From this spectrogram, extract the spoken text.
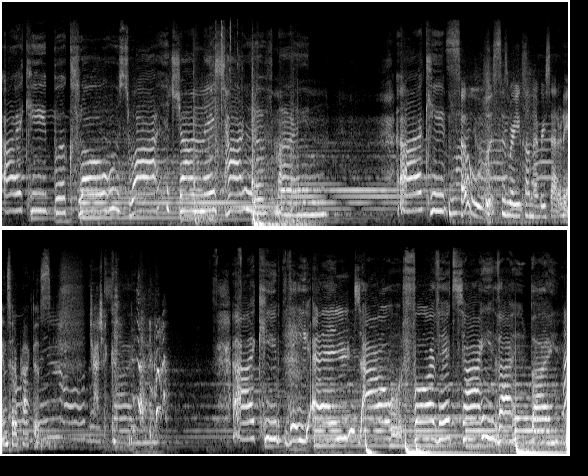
I keep a close watch on this heart of mine. I keep So, this is where you come every Saturday instead of practice. Tragic. I keep the ends out for the tie that bind.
